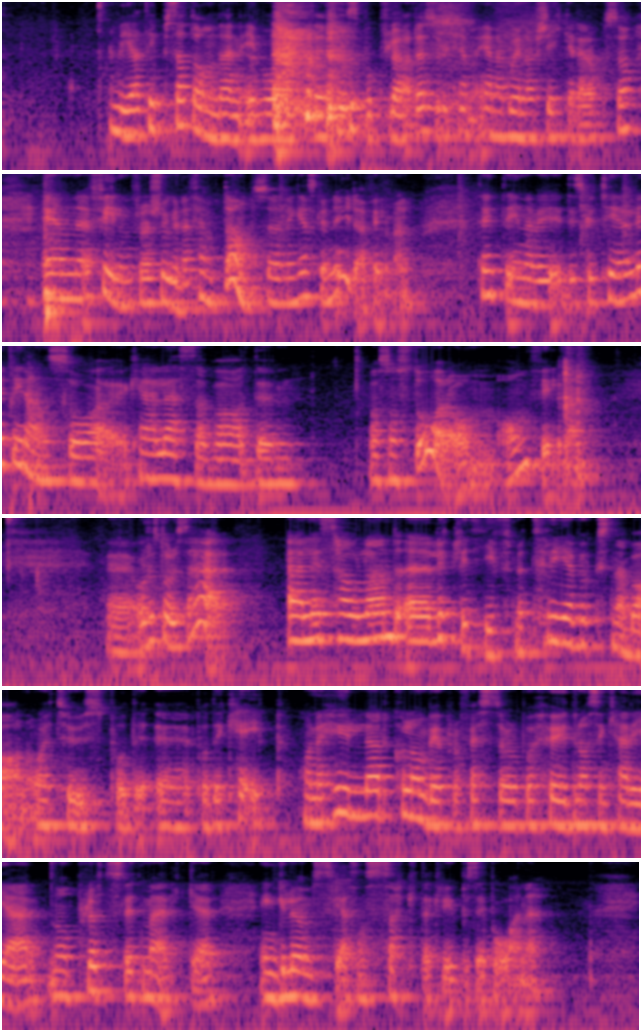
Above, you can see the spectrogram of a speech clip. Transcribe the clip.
Vi har tipsat om den i vårt eh, Facebookflöde så du kan gärna gå in och kika där också. En film från 2015, så den är ganska ny den filmen. Tänkte innan vi diskuterar lite grann så kan jag läsa vad, eh, vad som står om, om filmen. Och då står det så här. Alice Howland är lyckligt gift med tre vuxna barn och ett hus på The, eh, på The Cape. Hon är hyllad Columbia-professor på höjden av sin karriär när hon plötsligt märker en glömska som sakta kryper sig på henne.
